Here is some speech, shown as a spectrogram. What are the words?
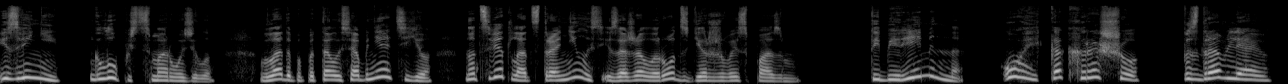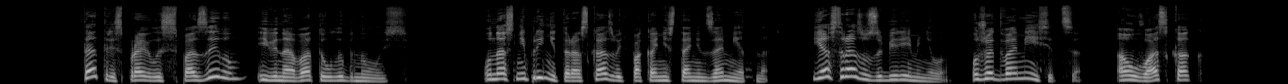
«Извини, глупость сморозила». Влада попыталась обнять ее, но Цветла отстранилась и зажала рот, сдерживая спазм. Ты беременна? Ой, как хорошо! Поздравляю!» Татри справилась с позывом и виновато улыбнулась. У нас не принято рассказывать, пока не станет заметно. Я сразу забеременела, уже два месяца. А у вас как?»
